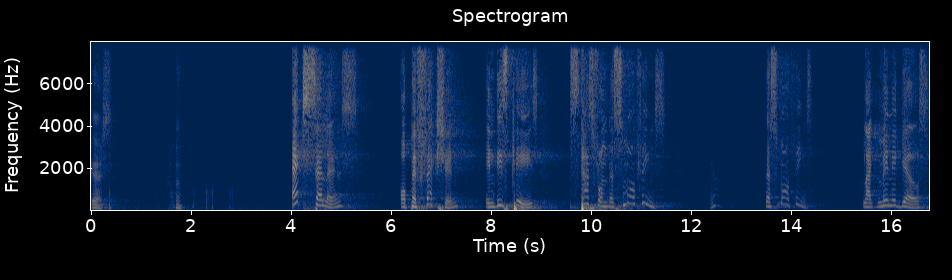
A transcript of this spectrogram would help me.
Yes. Excellence or perfection in this case starts from the small things. Yeah. The small things. Like many girls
